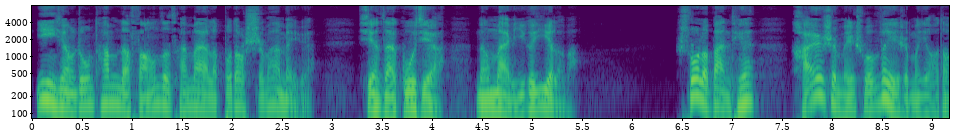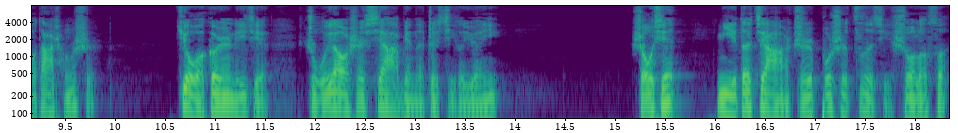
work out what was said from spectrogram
印象中他们的房子才卖了不到十万美元，现在估计啊。能卖一个亿了吧？说了半天，还是没说为什么要到大城市。就我个人理解，主要是下面的这几个原因。首先，你的价值不是自己说了算。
